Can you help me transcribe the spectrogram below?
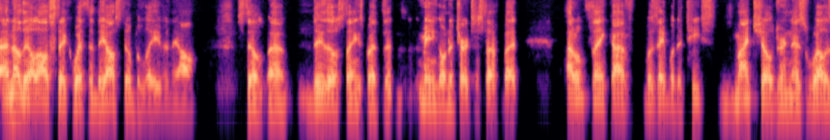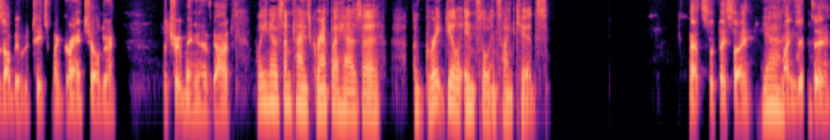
I know they'll all stick with it. They all still believe and they all still uh, do those things, but the, meaning going to church and stuff. But I don't think I've was able to teach my children as well as I'll be able to teach my grandchildren the true meaning of God. Well, you know, sometimes grandpa has a a great deal of influence on kids. That's what they say. Yeah. Mine did too.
